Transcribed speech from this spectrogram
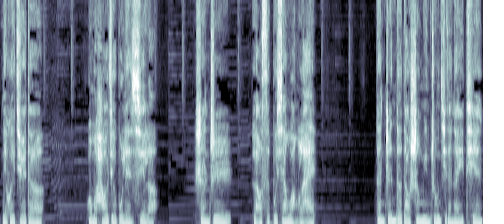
你会觉得我们好久不联系了，甚至老死不相往来。但真的到生命终结的那一天，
